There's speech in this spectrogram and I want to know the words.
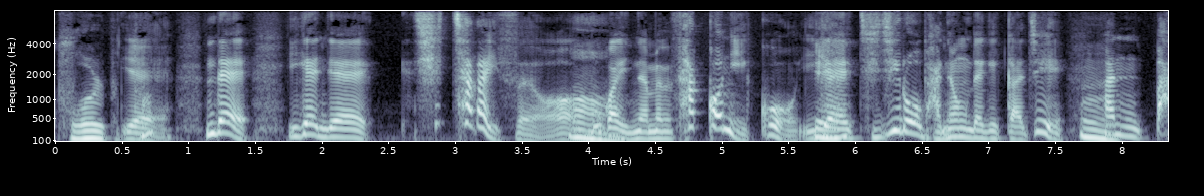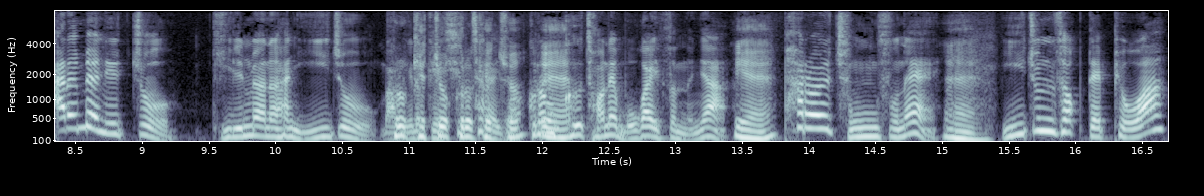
9월부터. 예. 근데 이게 이제 시차가 있어요. 어. 뭐가 있냐면 사건이 있고 이게 예. 지지로 반영되기까지 음. 한 빠르면 1주, 길면은 한 2주 막 그렇겠죠, 이렇게 시차가 그렇겠죠. 그럼 예. 그 전에 뭐가 있었느냐? 예. 8월 중순에 예. 이준석 대표와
